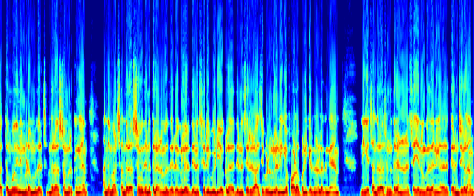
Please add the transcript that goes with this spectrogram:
பத்தொன்பது நிமிடம் முதல் சந்திராஷ்டம் இருக்குங்க. அந்த மாதிரி சந்திராஷ்டம தினத்துல நமது ரெகுலர் தினசரி வீடியோக்களை தினசரி ராசி பலன்களை நீங்க ஃபாலோ பண்ணிக்கிறது நல்லதுங்க. நீங்க சந்திராஷ்டமத்தில் என்னென்ன செய்யணுங்கிறத நீங்க அதில் தெரிஞ்சுக்கலாம்.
